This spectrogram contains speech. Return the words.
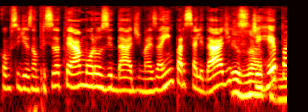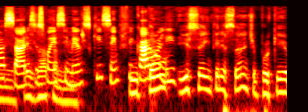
como se diz, não precisa ter amorosidade, mas a imparcialidade exatamente, de repassar esses exatamente. conhecimentos que sempre ficaram então, ali. Isso é interessante porque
